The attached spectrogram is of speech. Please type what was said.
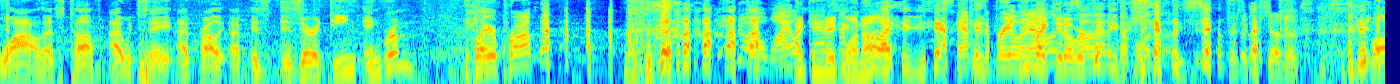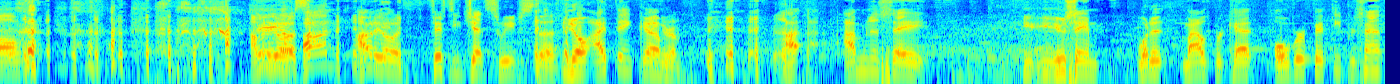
wow, that's tough. I would say I probably uh, is. Is there a Dean Engram player prop? I can make one up. yeah, Snap it to Braylon he Allen. might get over saw that a fifty couple of percent. times. snaps to that. 50% of the ball. I'm gonna go. go, son. I'm gonna go with 50 jet sweeps to You know, I think um, Engram. I, I'm going to say you, you're saying what is Myles Burkett over fifty percent?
